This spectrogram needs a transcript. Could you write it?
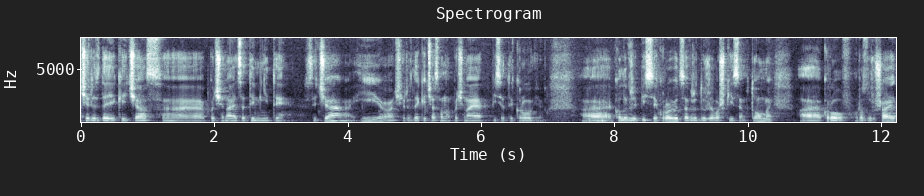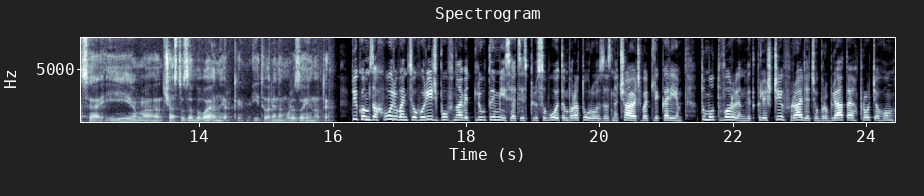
Через деякий час е, починається темніти сеча, і е, через деякий час вона починає пісяти кров'ю. Е, Коли вже після кров'ю, це вже дуже важкі симптоми. Е, Кров розрушається і часто забиває нирки, і тварина може загинути. Піком захворювань цьогоріч був навіть лютий місяць із плюсовою температурою, зазначають ветлікарі. Тому тварин від кліщів радять обробляти протягом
